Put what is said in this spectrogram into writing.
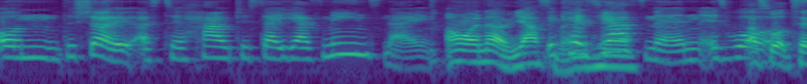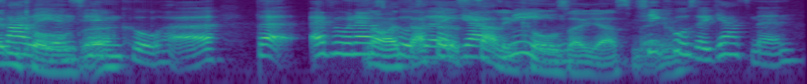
on the show as to how to say Yasmin's name. Oh, I know, Yasmin. Because yeah. Yasmin is what, That's what Tim Sally and Tim her. call her, but everyone else No, I, calls I her Yasmin. Sally calls her Yasmin. She calls her Yasmin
